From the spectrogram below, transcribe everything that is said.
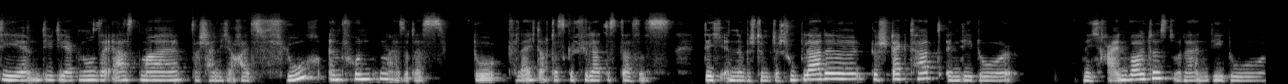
die, die Diagnose erstmal wahrscheinlich auch als Fluch empfunden, also dass du vielleicht auch das Gefühl hattest, dass es dich in eine bestimmte Schublade gesteckt hat, in die du nicht rein wolltest oder in die du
